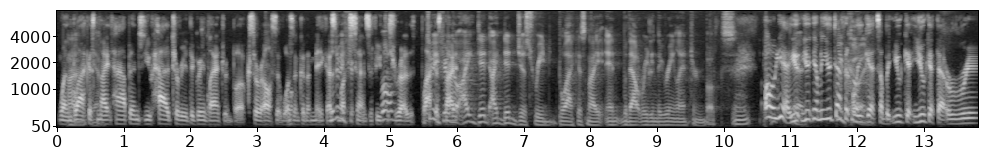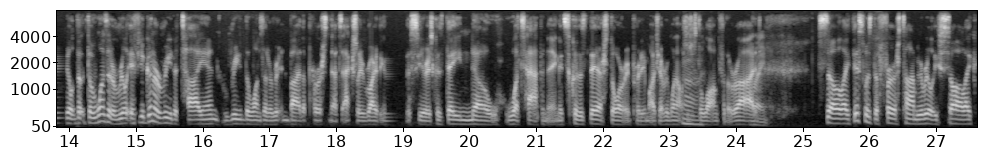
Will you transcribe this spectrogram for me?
When Uh, Blackest yeah. Night happens, you had to read the Green Lantern books, or else it wasn't going to make as much fair- sense if you well, just read To be Blackest fair, Night. though, I did I did just read Blackest Night and without reading the Green Lantern books. And Oh yeah, you, Yeah. you I mean you definitely could. get some, but you get you get that real the, the ones that are really if you're going to read a tie-in, read the ones that are written by the person that's actually writing the series because they know what's happening. It's because it's their story pretty much. Everyone else is just along for the ride. right. So like this was the first time we really saw like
